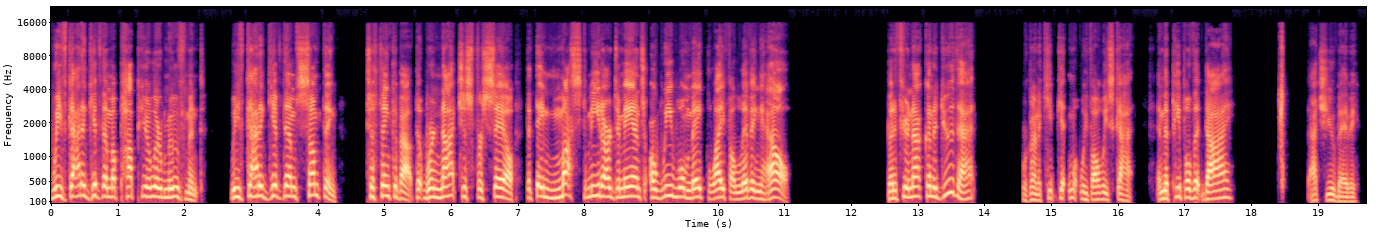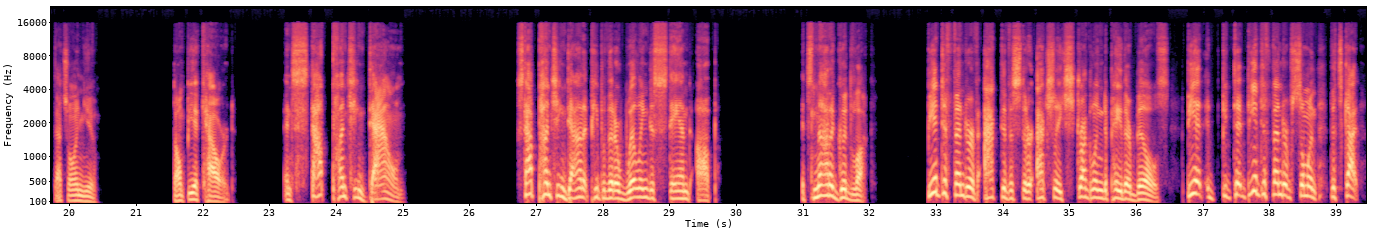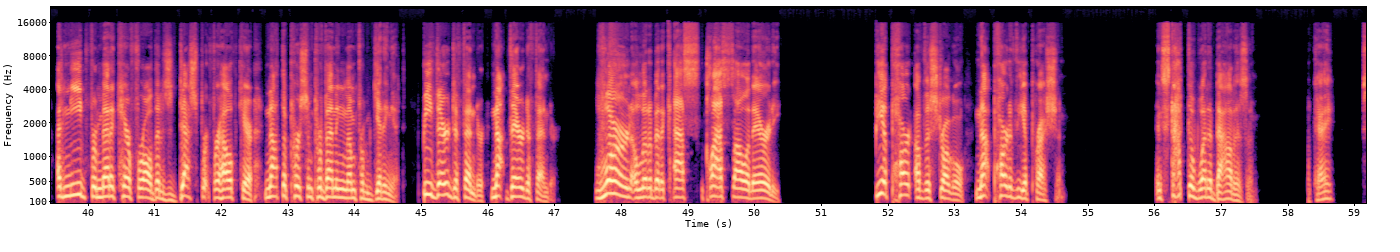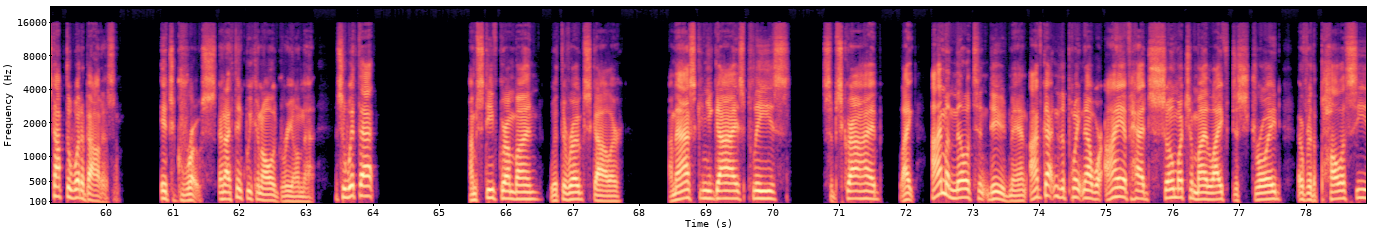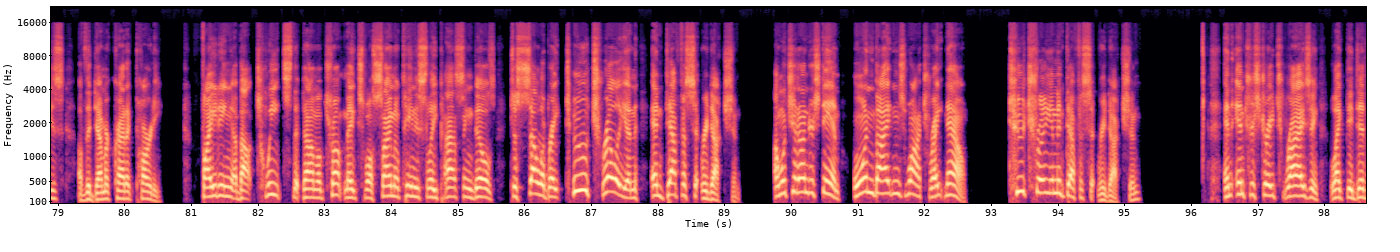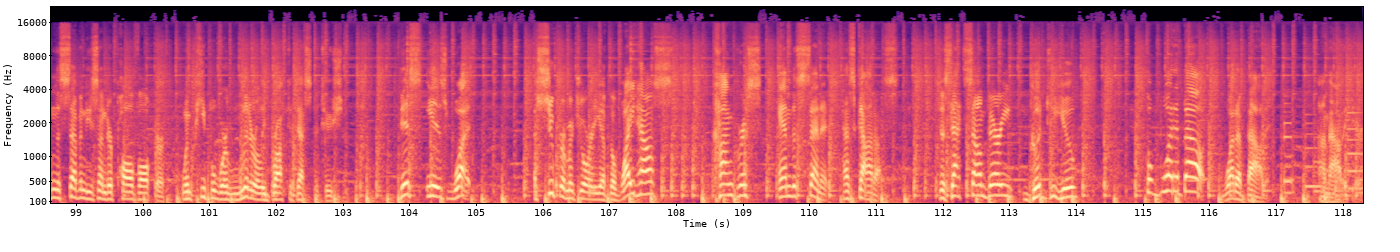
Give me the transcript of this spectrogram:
We've got to give them a popular movement. We've got to give them something to think about that we're not just for sale, that they must meet our demands or we will make life a living hell. But if you're not going to do that, we're going to keep getting what we've always got. And the people that die, that's you, baby. That's on you. Don't be a coward and stop punching down. Stop punching down at people that are willing to stand up. It's not a good look. Be a defender of activists that are actually struggling to pay their bills. Be a, be a defender of someone that's got a need for Medicare for all, that is desperate for health care, not the person preventing them from getting it. Be their defender, not their defender. Learn a little bit of class, class solidarity. Be a part of the struggle, not part of the oppression. And stop the whataboutism. Okay? Stop the whataboutism. It's gross. And I think we can all agree on that. So, with that, I'm Steve Grumbine with the Rogue Scholar. I'm asking you guys, please subscribe. Like, I'm a militant dude, man. I've gotten to the point now where I have had so much of my life destroyed over the policies of the Democratic Party fighting about tweets that Donald Trump makes while simultaneously passing bills to celebrate 2 trillion in deficit reduction. I want you to understand on Biden's watch right now, 2 trillion in deficit reduction and interest rates rising like they did in the 70s under Paul Volcker when people were literally brought to destitution. This is what a supermajority of the White House, Congress, and the Senate has got us. Does that sound very good to you? But what about, what about it? I'm out of here.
